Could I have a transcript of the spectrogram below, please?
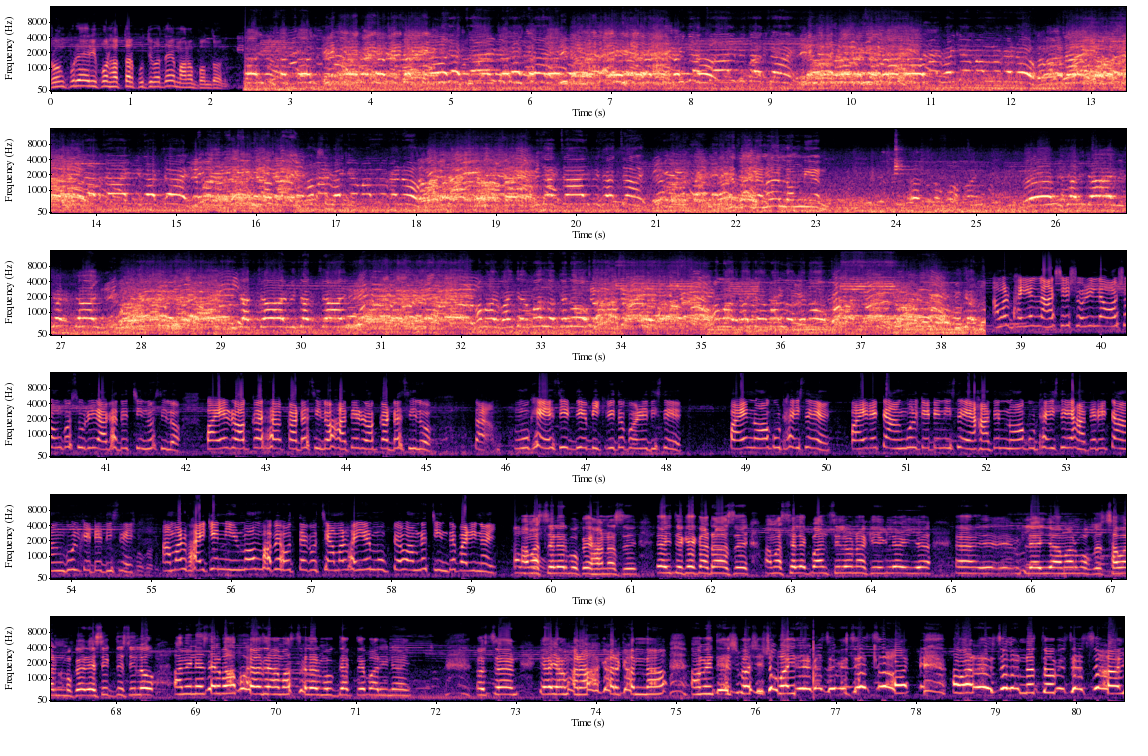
রংপুরে রিপন হত্যার প্রতিবাদে মানববন্ধন। লং নিয়েন বিচার চাই বিচার চাই বিচার চাই বিচার চাই। আমার ভাইকে মারলো কেন? আমার ভাইকে মারলো কেন? আমার ভাইয়ের লাশের শরীরে অসংখ্য ছুরির আঘাতের চিহ্ন ছিল। পায়ের রক কাটা কাটা ছিল, হাতের রক কাটা ছিল। মুখে অ্যাসিড দিয়ে বিকৃত করে দিছে। পায়ের নখ উঠাইছে। পায়ের একটা আঙ্গুল কেটে নিছে, হাতের নখ উঠাইছে, হাতের একটা আঙ্গুল কেটে দিছে। আমার ভাইকে নির্মমভাবে হত্যা করছে, আমার ভাইয়ের মুখটাও আমরা চিনতে পারি নাই। আমার ছেলের বুকে হান আছে, এই দিকে কাটা আছে, আমার ছেলে বান ছিল নাকি, এগুলো ইয়া ইয়া আমার মুখে, ছাওয়ার মুখে রেসিক দিছিল। আমি নিজের বাপ হয়ে যে আমার ছেলের মুখ দেখতে পারি নাই। বুঝছেন এই আমার আকার কান্না আমি দেশবাসী সবাই কাছে বিশ্বাস চাই। আমার সিলিন্ডার ন্যায্য বিশ্বাস চাই।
